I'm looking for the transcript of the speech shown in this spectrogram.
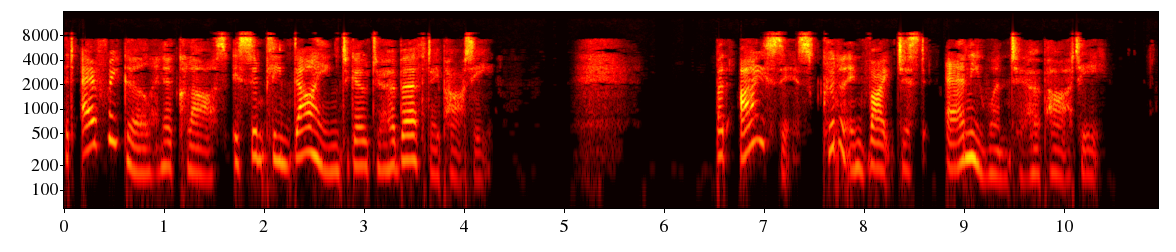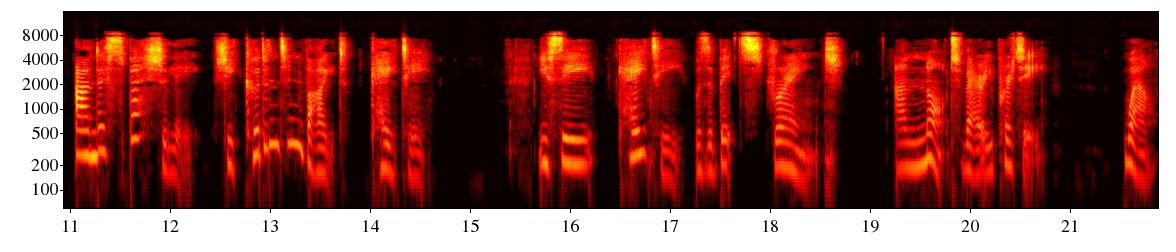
that every girl in her class is simply dying to go to her birthday party. But Isis couldn't invite just anyone to her party, and especially she couldn't invite Katie. You see, Katie was a bit strange and not very pretty. Well,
